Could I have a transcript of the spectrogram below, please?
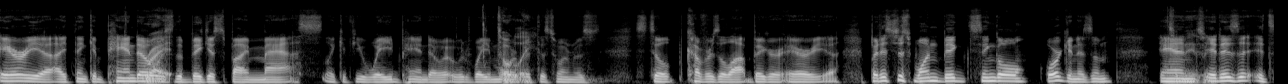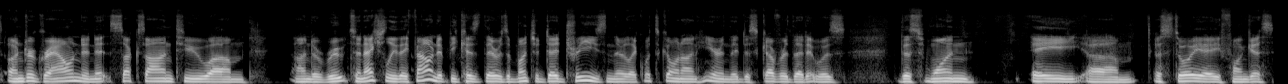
area, I think, and Pando Right. was the biggest by mass. Like if you weighed Pando, it would weigh more. Totally. But this one was still covers a lot bigger area. But it's just one big single organism, and it is it's underground and it sucks onto um, onto roots. And actually, they found it because there was a bunch of dead trees, and they're like, "What's going on here?" And they discovered that it was this one a um, ostoyae fungus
